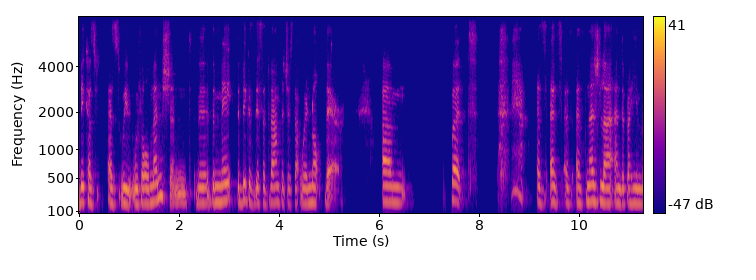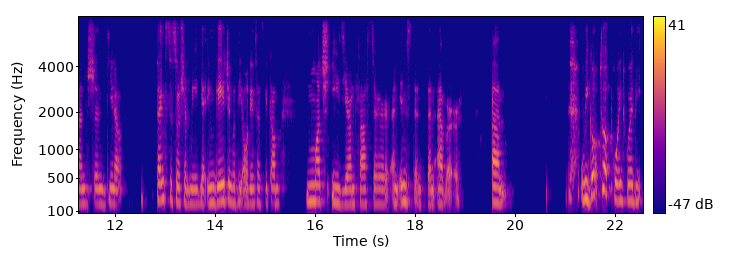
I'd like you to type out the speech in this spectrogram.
because as we, we've all mentioned, the, the, ma- the biggest disadvantage is that we're not there. Um, but as, as, as, as Najla and Ibrahim mentioned, you know, thanks to social media, engaging with the audience has become much easier and faster and instant than ever. Um, we got to a point where the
